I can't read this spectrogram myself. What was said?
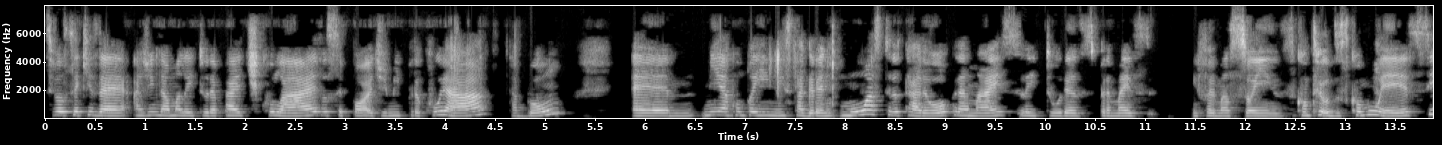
Se você quiser agendar uma leitura particular, você pode me procurar, tá bom? É, me acompanhe no Instagram Muastro para mais leituras, para mais informações, conteúdos como esse.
